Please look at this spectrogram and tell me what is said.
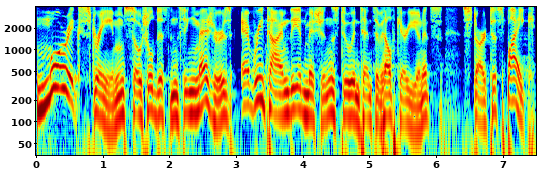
more extreme social distancing measures every time the admissions to intensive healthcare units start to spike.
